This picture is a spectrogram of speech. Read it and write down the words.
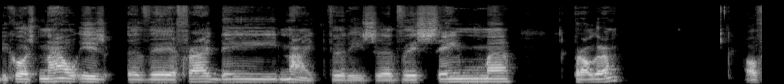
because now is the Friday night. There is uh, the same uh, program of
